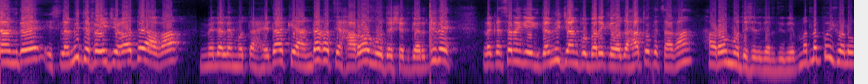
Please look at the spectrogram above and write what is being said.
جنگ دی اسلامي دفاعي جهاد دی هغه ملل متحده کې ان دغه چې حرام او دهشتګردي دی لکه څنګه اقدامي جنگ په بره کې وضاحت وکړ چې هغه حرام مو دهشتګردي دی مطلب پوه شولو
